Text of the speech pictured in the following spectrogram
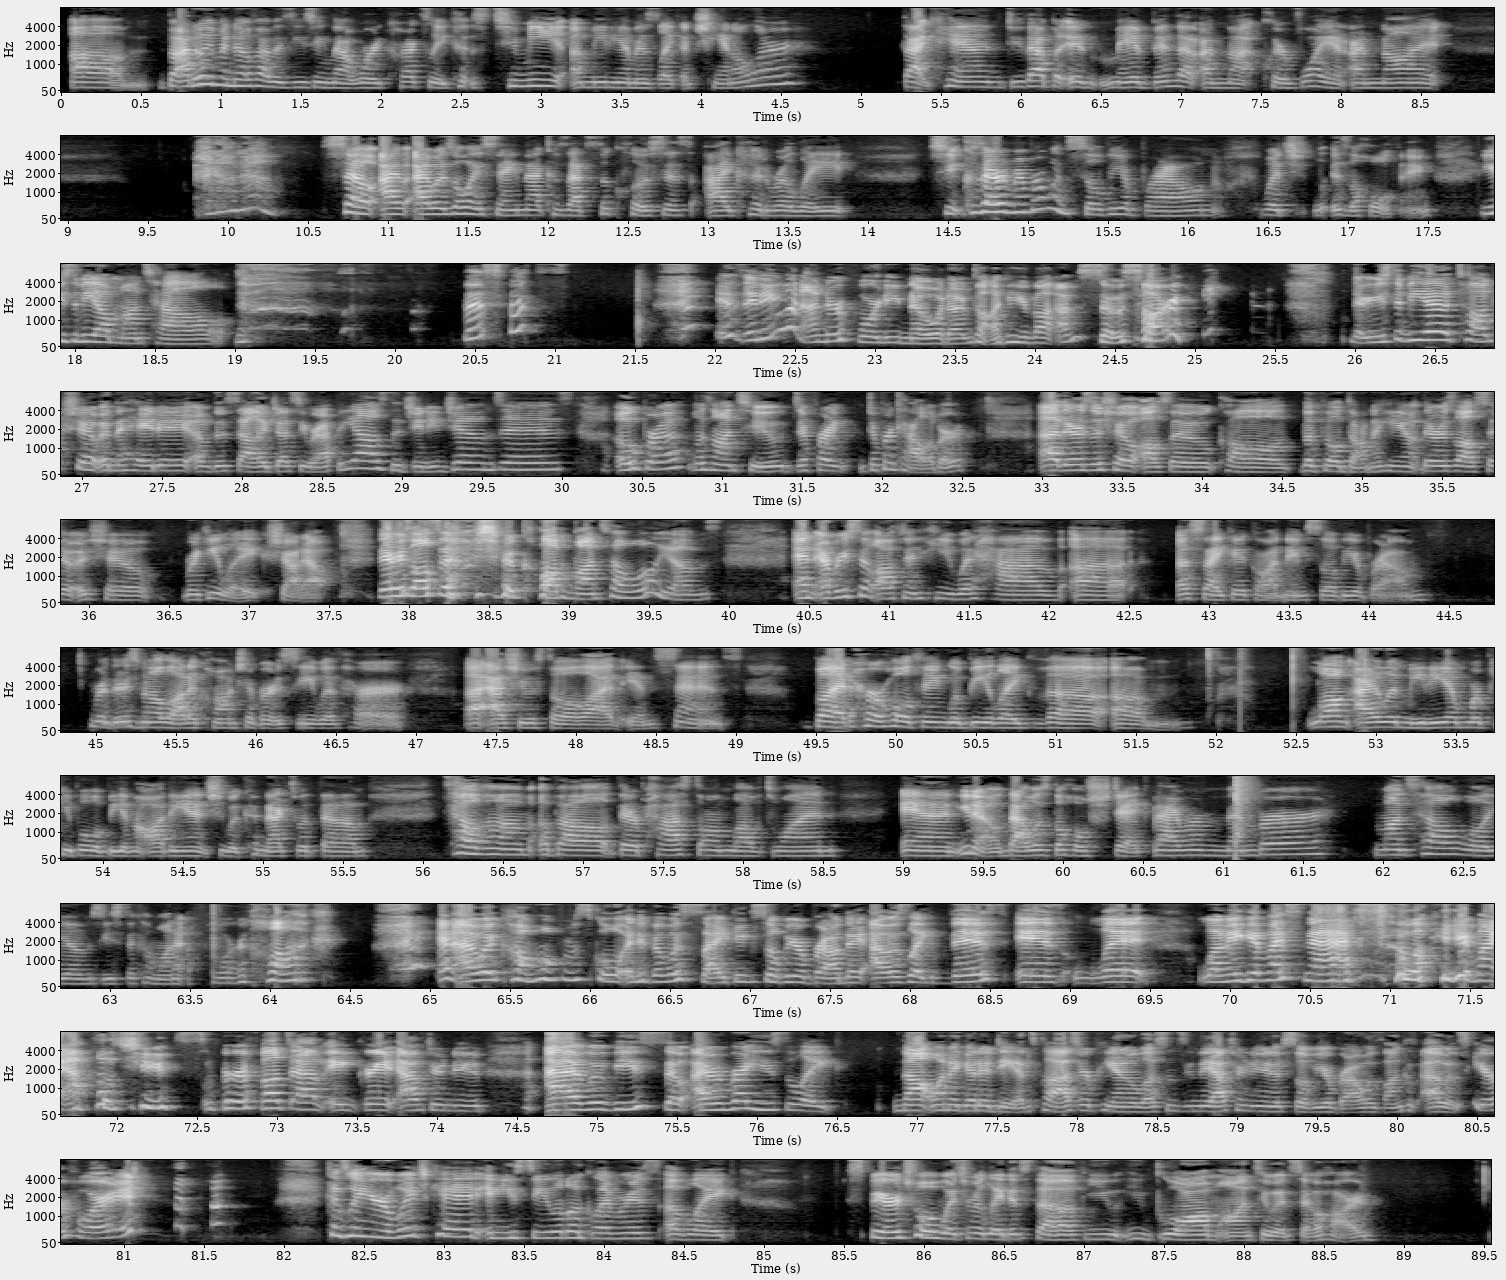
Um, but i don't even know if i was using that word correctly because to me a medium is like a channeler that can do that but it may have been that i'm not clairvoyant i'm not i don't know. So i, I was always saying that because that's the closest i could relate to because i remember when Sylvia Browne which is a whole thing used to be on montel. This is Is anyone under 40 know what I'm talking about? I'm so sorry. there used to be a talk show in the heyday of the Sally Jessy Raphaels, the Jenny Joneses. Oprah was on too, different different caliber. Uh, there was a show also called The Phil Donahue. There was also a show, Ricki Lake, shout out. There was also a show called Montel Williams. And every so often he would have uh, a psychic on named Sylvia Browne, where there's been a lot of controversy with her uh, as she was still alive and since. But her whole thing would be like the um, Long Island medium, where people would be in the audience. She would connect with them, tell them about their passed on loved one. And, you know, that was the whole shtick. And I remember Montel Williams used to come on at four o'clock. And I would come home from school, and if it was Psychic Sylvia Browne Day, I was like, this is lit. Let me get my snacks. Let me get my apple juice. We're about to have a great afternoon. I would be so, I remember I used to like not want to go to dance class or piano lessons in the afternoon if Sylvia Browne was on because I was here for it. Because when you're a witch kid and you see little glimmers of like spiritual witch related stuff, you you glom onto it so hard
